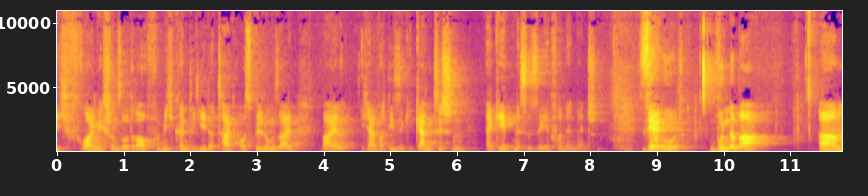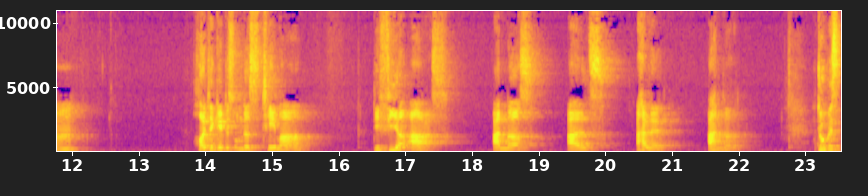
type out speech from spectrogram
ich freue mich schon so drauf. Für mich könnte jeder Tag Ausbildung sein, weil ich einfach diese gigantischen Ergebnisse sehe von den Menschen. Sehr gut, wunderbar. Ähm, heute geht es um das Thema die vier A's. Anders als alle anderen. Du bist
